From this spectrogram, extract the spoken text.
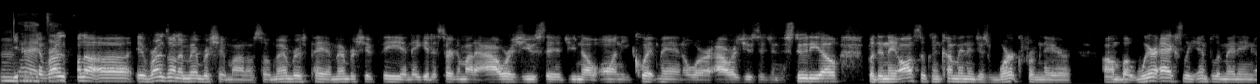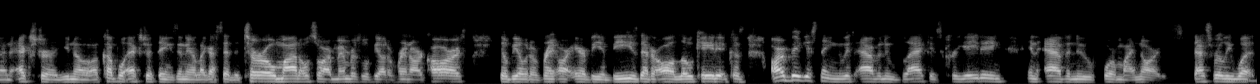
Mm-hmm. Yeah, it runs on a uh, it runs on a membership model. So members pay a membership fee and they get a certain amount of hours usage, you know, on equipment or hours usage in the studio. But then they also can come in and just work from there um, but we're actually implementing an extra, you know, a couple extra things in there. Like I said, the Turo model. So our members will be able to rent our cars. They'll be able to rent our Airbnbs that are all located. Because our biggest thing with Avenue Black is creating an avenue for minorities. That's really what,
